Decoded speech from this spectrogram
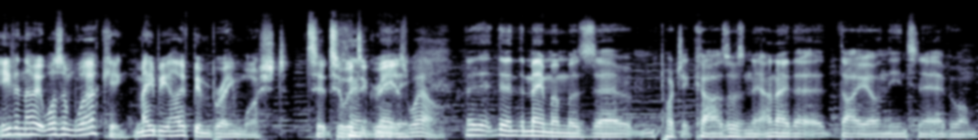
even though it wasn't working. Maybe I've been brainwashed to to a degree as well. The, the, the main one was uh, Project Cars, wasn't it? I know that uh, on the internet everyone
